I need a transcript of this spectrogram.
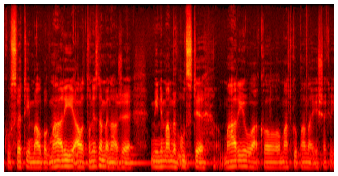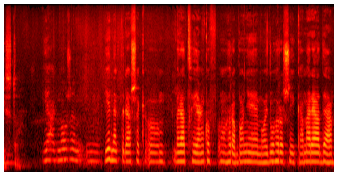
ku Svetým alebo k Márii, ale to neznamená, že my nemáme v úcte Máriu ako Matku Pána Ježiša Krista. Ja ak môžem, jednak teda však um, brat Janko Hrobone je môj dlhoročný kamarát a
